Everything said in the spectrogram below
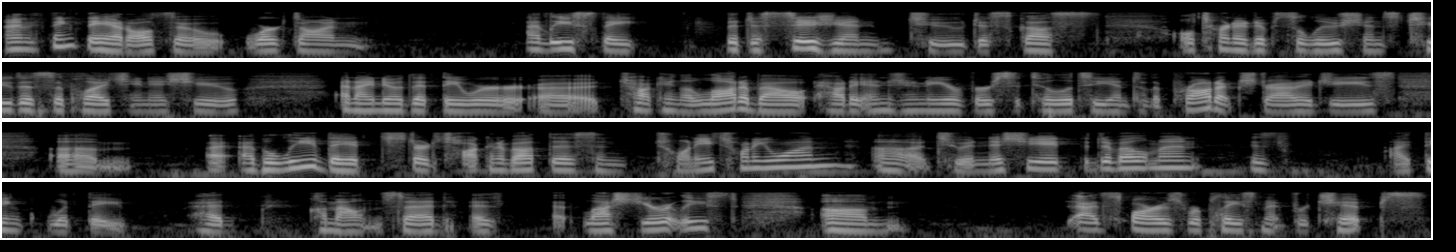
And I think they had also worked on, at least they, the decision to discuss alternative solutions to the supply chain issue. And I know that they were uh, talking a lot about how to engineer versatility into the product strategies. Um, I, I believe they had started talking about this in 2021 uh, to initiate the development. Is I think what they had come out and said as last year at least, um, as far as replacement for chips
